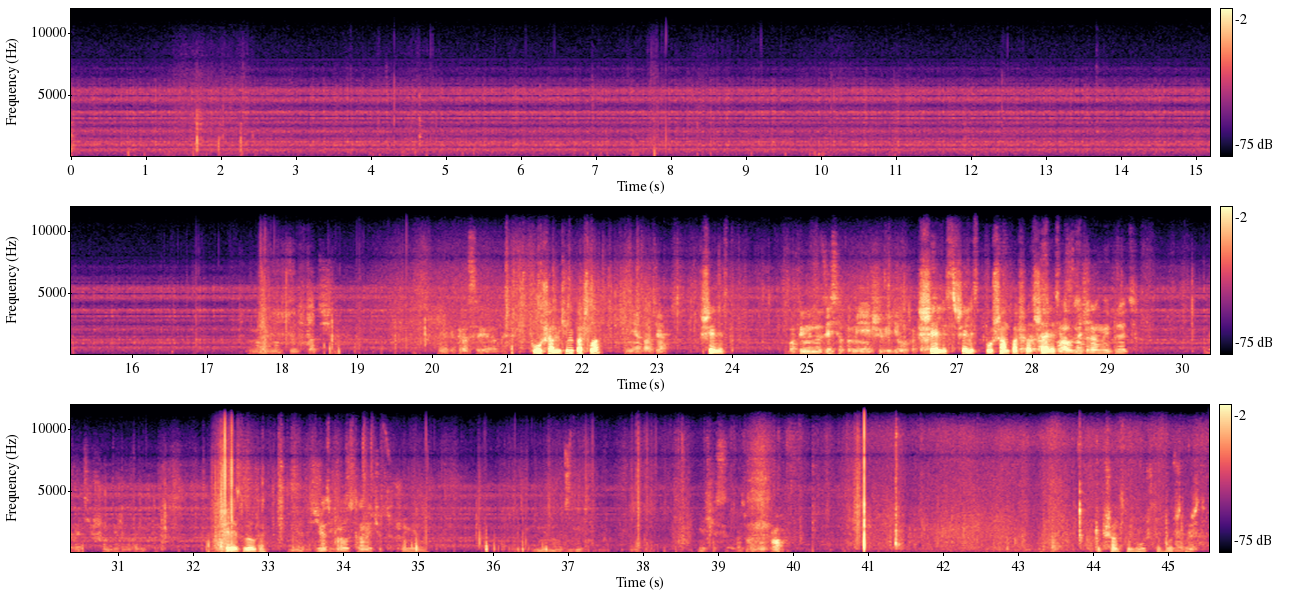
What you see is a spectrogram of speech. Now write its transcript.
Ну, минутку достаточно. Я как раз и... По ушам ничего не пошло? Нет, а у тебя? Шелест. Вот именно здесь вот у меня и шевелило как раз. Шелест, шелест по ушам пошел, Да-да-да. шелест. правой стороны, блядь. Давайте шум не разводите. Шелест был, да? Нет, здесь Я с что-то правой стороны что-то шумело. Именно вот здесь. Я сейчас возьму GoPro. Капюшон сниму, чтобы лучше Да, да. слышать.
